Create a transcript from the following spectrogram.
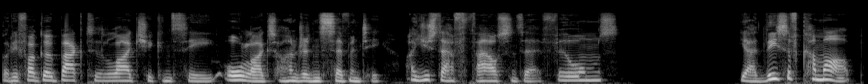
But if I go back to the likes, you can see all likes 170. I used to have thousands there. Films. Yeah, these have come up.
